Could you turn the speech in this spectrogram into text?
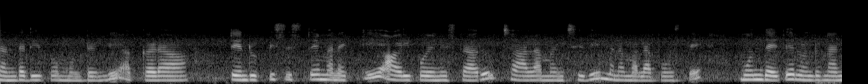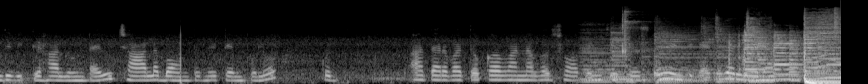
గండ దీపం ఉంటుంది. అక్కడ టెన్ రూపీస్ ఇస్తే మనకి ఆయిల్ పోయనిస్తారు. చాలా మంచిది. మనం అలా పోస్తే ముందైతే రెండు నంది విగ్రహాలు ఉంటాయి చాలా బాగుంటుంది టెంపుల్. ఆ తర్వాత ఒక వన్ అవర్ షాపింగ్ చేసేసుకుని ఇంటికైతే వెళ్ళేదాం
